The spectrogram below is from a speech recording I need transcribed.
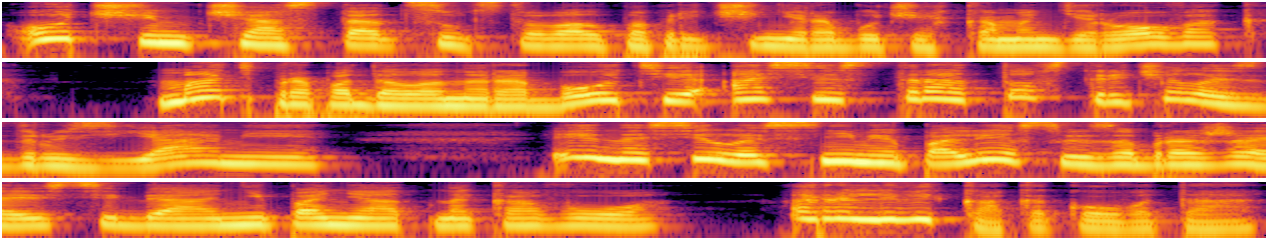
Отчим часто отсутствовал по причине рабочих командировок, мать пропадала на работе, а сестра то встречалась с друзьями и носилась с ними по лесу, изображая из себя непонятно кого, ролевика какого-то,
